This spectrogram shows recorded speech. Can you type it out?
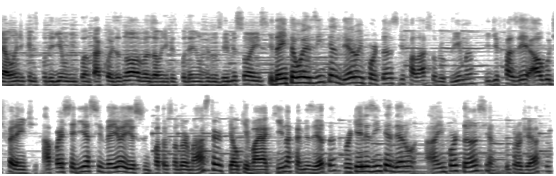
né, onde que eles poderiam implantar coisas novas, onde que eles poderiam reduzir emissões. E daí então eles entenderam a importância de falar sobre o clima e de fazer algo diferente. A parceria se veio a isso, o patrocinador master, que é o que vai aqui aqui na camiseta, porque eles entenderam a importância do projeto,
